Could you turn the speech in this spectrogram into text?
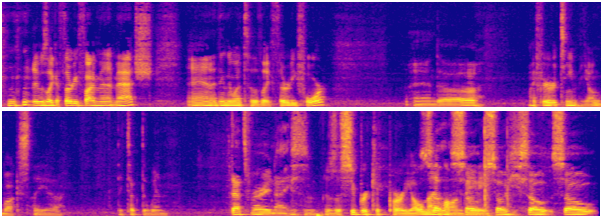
it was like a thirty-five minute match, and I think they went to like thirty-four. And uh, my favorite team, the Young Bucks, they uh, they took the win. That's very nice. It was a super kick party all night so, long, so, baby. So, so, so,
